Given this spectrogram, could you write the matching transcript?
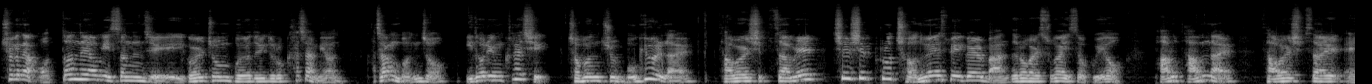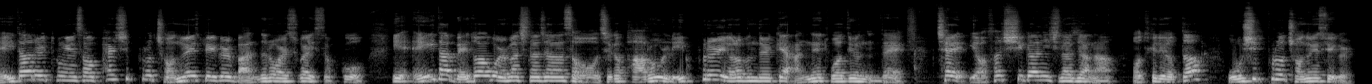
최근에 어떤 내역이 있었는지 이걸 좀 보여드리도록 하자면 가장 먼저 이더리움 클래식 저번 주 목요일 날 4월 13일 70% 전후의 수익을 만들어 갈 수가 있었고요. 바로 다음 날 4월 14일 에이다를 통해서 80% 전후의 수익을 만들어 갈 수가 있었고 이 에이다 매도하고 얼마 지나지 않아서 제가 바로 리플을 여러분들께 안내 도와드렸는데 채 6시간이 지나지 않아 어떻게 되었다? 50% 전후의 수익을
